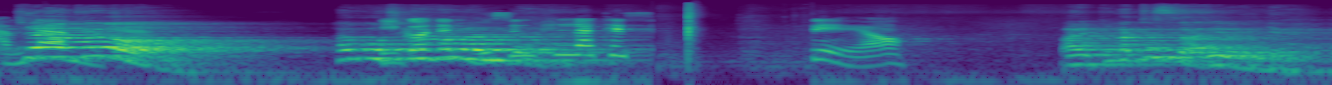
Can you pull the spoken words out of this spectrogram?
감사합니다. 아이고, 이거는 무슨 필라테스예요? 아니 필라테스 아니에요 이게.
